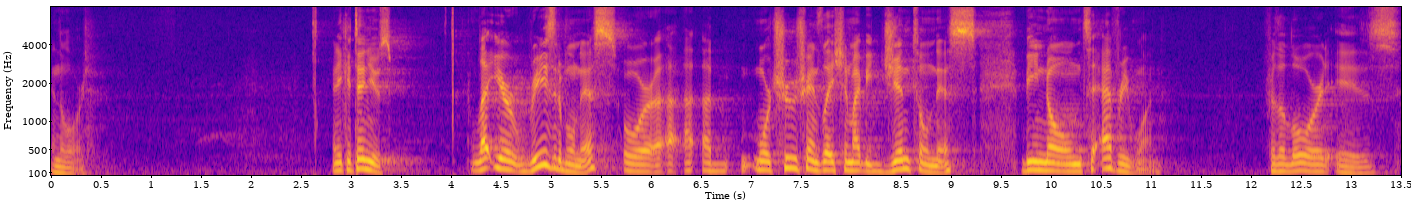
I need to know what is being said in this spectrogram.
in the Lord. And he continues, let your reasonableness, or a, a, a, more true translation might be gentleness, be known to everyone, for the Lord is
